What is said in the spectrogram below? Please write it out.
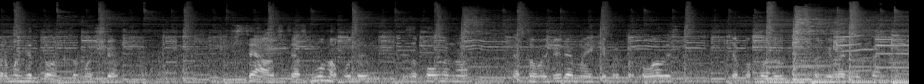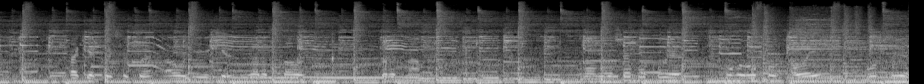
Армагеддон, тому що вся ось ця смуга буде заповнена автомобілями, які припаркувались для походу в торгівельний центр. Так як ось оце Ауді, яке зараз стало перед нами. Вона не лише блокує смугу руху, але й блокує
